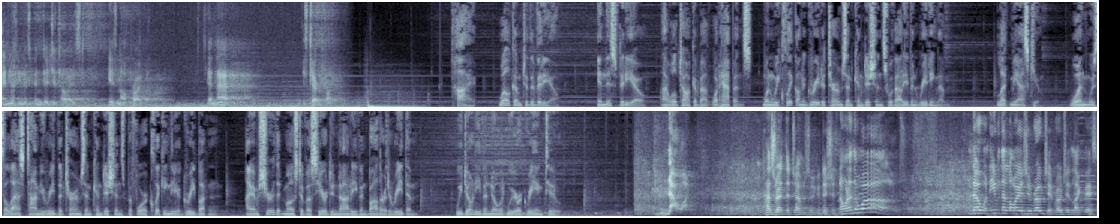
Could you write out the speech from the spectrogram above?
anything that's been digitized is not private. And that is terrifying. Hi. Welcome to the video. In this video, I will talk about what happens when we click on agree to terms and conditions without even reading them. Let me ask you. When was the last time you read the terms and conditions before clicking the agree button? I am sure that most of us here do not even bother to read them. We don't even know what we're agreeing to. No one has read the terms and conditions. No one in the world. No one, even the lawyers who wrote it, wrote it like this.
